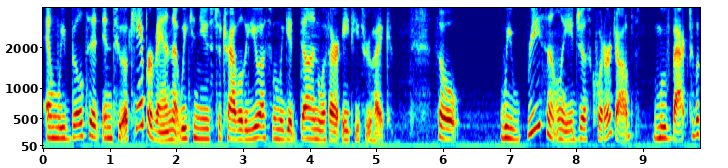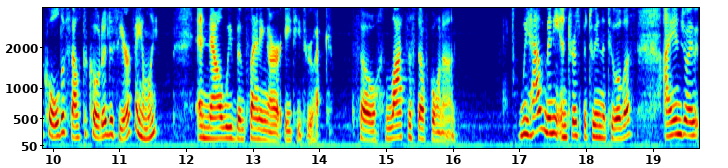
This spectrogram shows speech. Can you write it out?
and we built it into a camper van that we can use to travel the US when we get done with our AT through hike. So we recently just quit our jobs, moved back to the cold of South Dakota to see our family, and now we've been planning our AT through hike. So lots of stuff going on we have many interests between the two of us. I enjoy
